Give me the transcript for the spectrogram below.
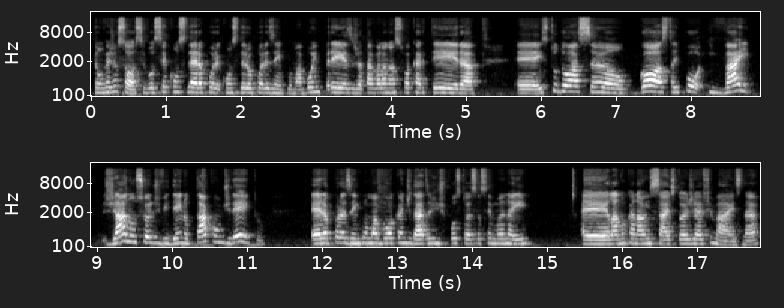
Então, veja só, se você considera, por, considerou, por exemplo, uma boa empresa, já estava lá na sua carteira, é, estudou a ação, gosta e, pô, e vai, já anunciou dividendo, tá com direito, era, por exemplo, uma boa candidata, a gente postou essa semana aí, é, lá no canal Insights do AGF+, né?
